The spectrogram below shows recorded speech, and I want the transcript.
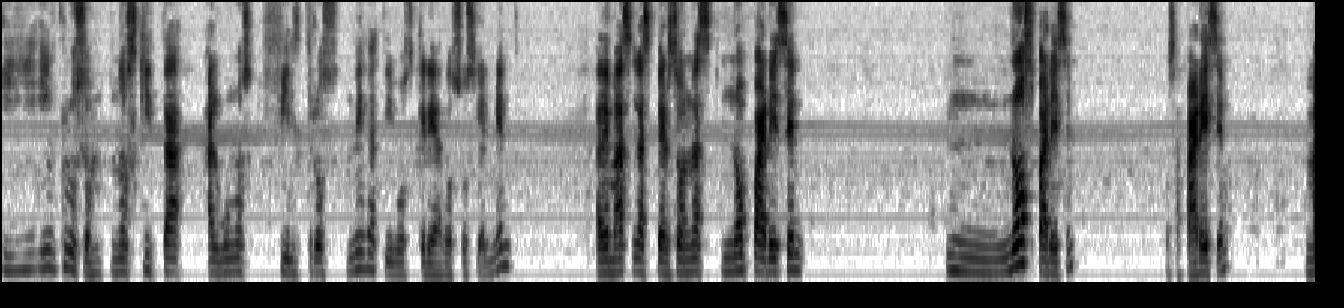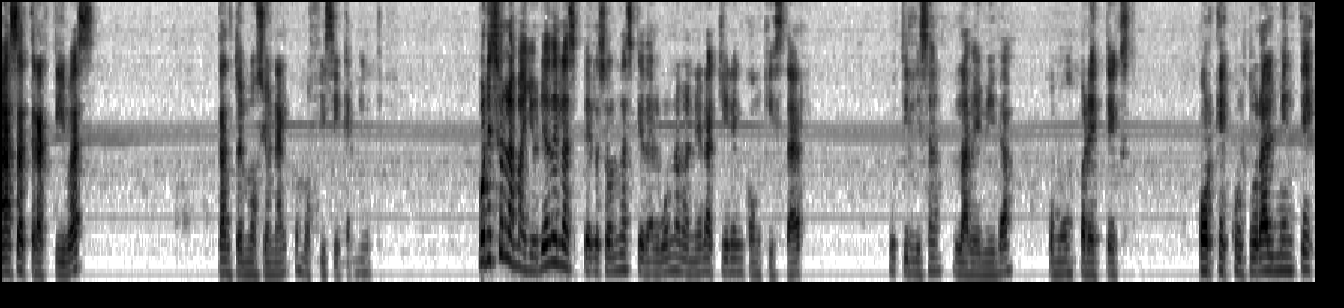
e incluso nos quita algunos filtros negativos creados socialmente. Además, las personas no parecen, mm, nos parecen, o sea, parecen más atractivas, tanto emocional como físicamente. Por eso la mayoría de las personas que de alguna manera quieren conquistar utilizan la bebida como un pretexto, porque culturalmente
